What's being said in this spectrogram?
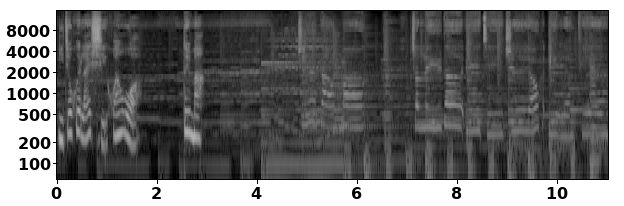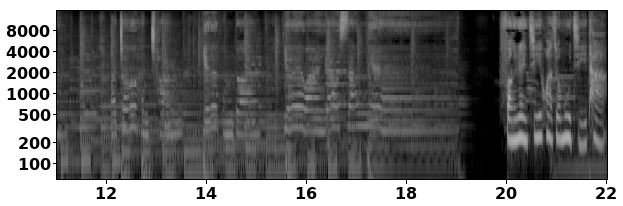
你就会来喜欢我，对吗？知道吗？这里的雨季只有一两天。昼很长，也很短，夜晚有三年。缝纫机化作木吉他，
